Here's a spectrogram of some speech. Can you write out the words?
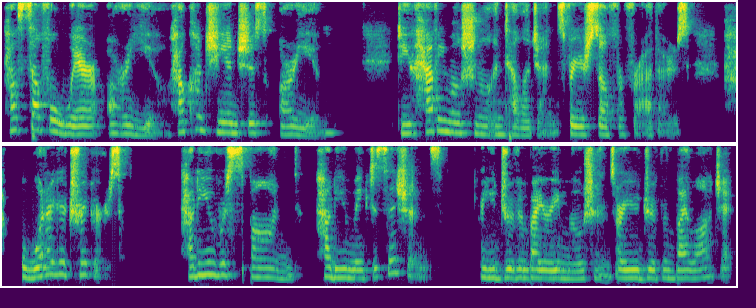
How self aware are you? How conscientious are you? Do you have emotional intelligence for yourself or for others? What are your triggers? How do you respond? How do you make decisions? Are you driven by your emotions? Are you driven by logic?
